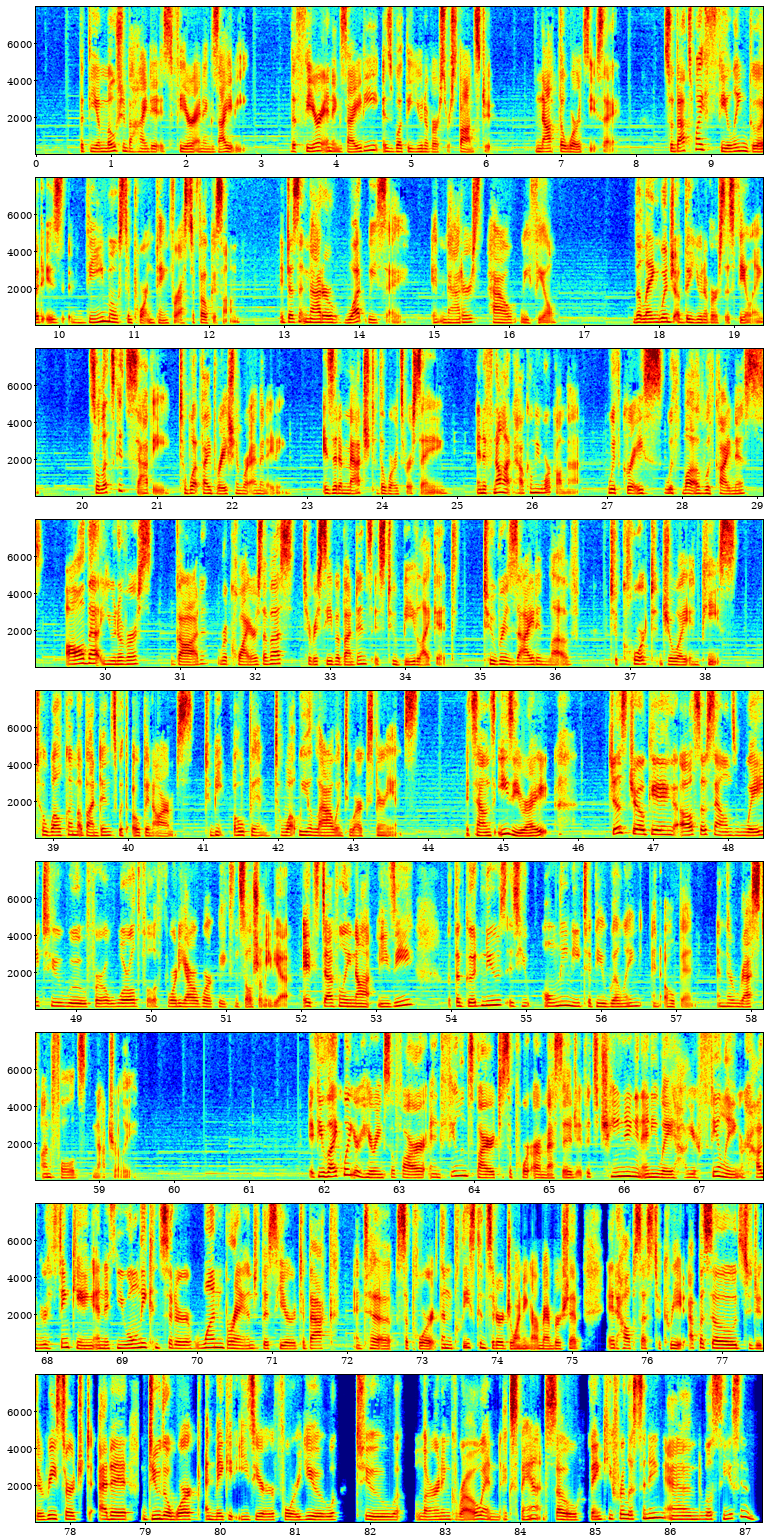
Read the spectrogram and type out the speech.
but the emotion behind it is fear and anxiety. The fear and anxiety is what the universe responds to, not the words you say. So that's why feeling good is the most important thing for us to focus on. It doesn't matter what we say, it matters how we feel. The language of the universe is feeling. So let's get savvy to what vibration we're emanating. Is it a match to the words we're saying? And if not, how can we work on that? With grace, with love, with kindness. All that universe, God, requires of us to receive abundance is to be like it, to reside in love, to court joy and peace, to welcome abundance with open arms, to be open to what we allow into our experience. It sounds easy, right? Just joking also sounds way too woo for a world full of 40 hour work weeks and social media. It's definitely not easy, but the good news is you only need to be willing and open, and the rest unfolds naturally. If you like what you're hearing so far and feel inspired to support our message, if it's changing in any way how you're feeling or how you're thinking, and if you only consider one brand this year to back and to support, then please consider joining our membership. It helps us to create episodes, to do the research, to edit, do the work, and make it easier for you to learn and grow and expand. So thank you for listening, and we'll see you soon.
